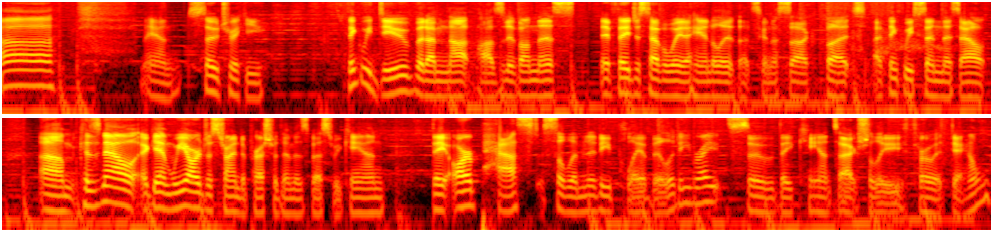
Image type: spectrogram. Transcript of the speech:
Uh, man, so tricky. I think we do, but I'm not positive on this. If they just have a way to handle it, that's gonna suck, but I think we send this out. Because um, now, again, we are just trying to pressure them as best we can. They are past Solemnity playability, right? So they can't actually throw it down.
